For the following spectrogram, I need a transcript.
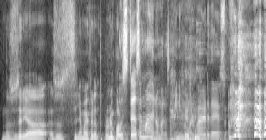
No, eso sería... Eso se llama diferente, pero no importa. Usted es el mae de números, a mí ni me vuelve a ver de eso.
